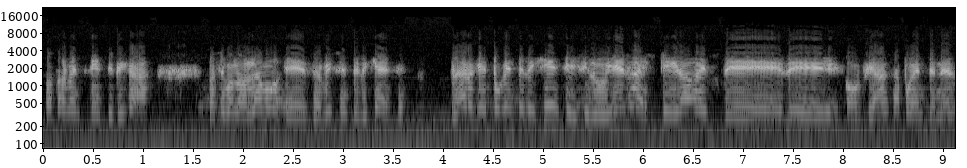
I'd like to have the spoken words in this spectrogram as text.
totalmente identificadas. Entonces, cuando hablamos de eh, servicio de inteligencia, claro que hay poca inteligencia y si lo hubiera, ¿qué grados de, confianza pueden tener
